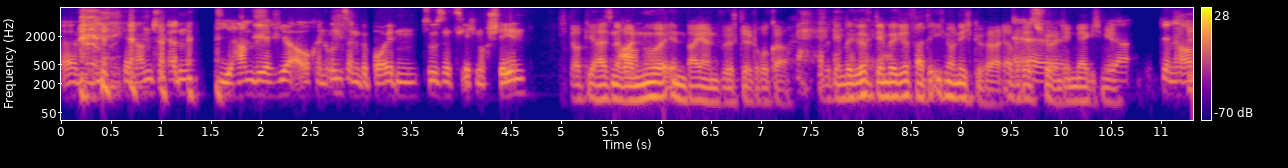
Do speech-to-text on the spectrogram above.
ähm, die genannt werden, die haben wir hier auch in unseren Gebäuden zusätzlich noch stehen. Ich glaube, die heißen aber, aber, nur in Bayern Würsteldrucker. Also den Begriff, ja. den Begriff hatte ich noch nicht gehört, aber der ist schön, den merke ich mir. Ja, genau.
